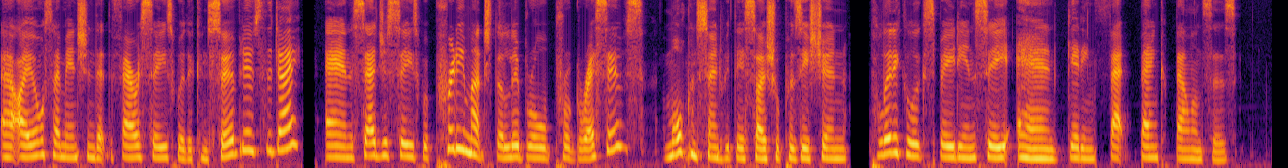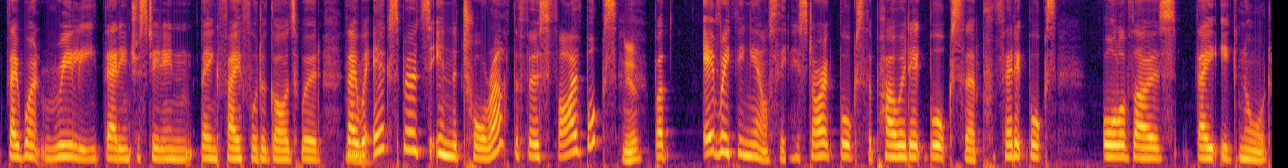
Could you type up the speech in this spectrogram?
Uh, I also mentioned that the Pharisees were the conservatives of the day, and the Sadducees were pretty much the liberal progressives, more concerned with their social position, political expediency, and getting fat bank balances. They weren't really that interested in being faithful to God's word. They mm. were experts in the Torah, the first five books, Yeah. but everything else, the historic books, the poetic books, the prophetic books, all of those they ignored.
